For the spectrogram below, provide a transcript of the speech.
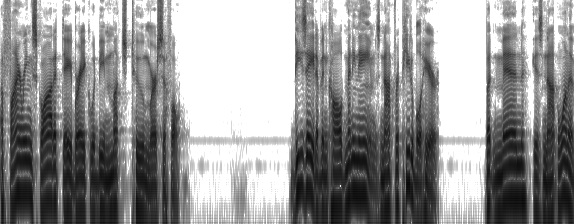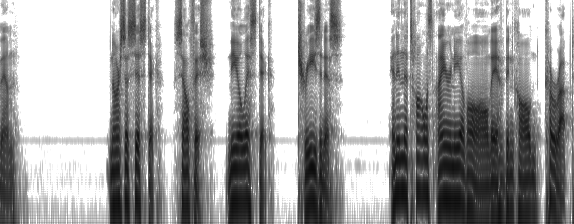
A firing squad at daybreak would be much too merciful. These eight have been called many names not repeatable here, but men is not one of them. Narcissistic, selfish, nihilistic, treasonous, and in the tallest irony of all, they have been called corrupt.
